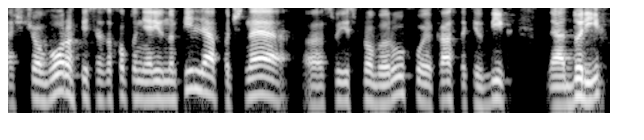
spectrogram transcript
е, що ворог після захоплення рівнопілля почне свої спроби руху якраз таки в бік доріг,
